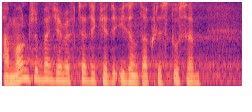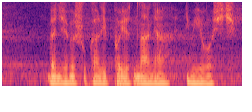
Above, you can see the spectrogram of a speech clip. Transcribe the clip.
A mądrzy będziemy wtedy, kiedy idąc za Chrystusem, będziemy szukali pojednania i miłości.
